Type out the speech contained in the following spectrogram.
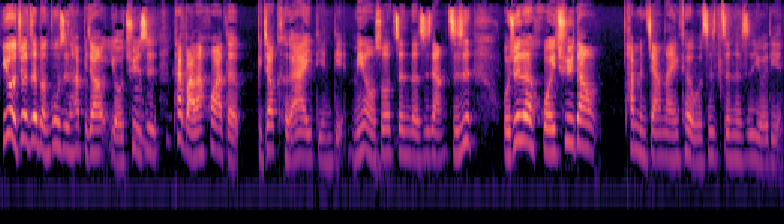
因为我觉得这本故事它比较有趣是，它把它画的比较可爱一点点，没有说真的是这样，只是我觉得回去到他们家那一刻，我是真的是有一点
